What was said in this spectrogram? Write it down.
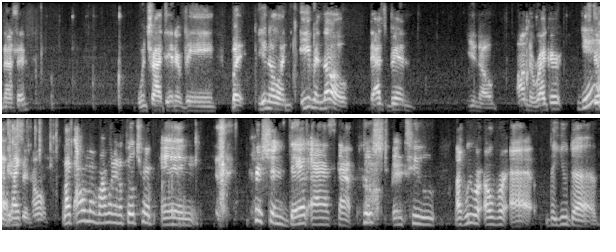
Nothing. We tried to intervene, but you know, and even though that's been, you know, on the record, yeah, like like I remember I went on a field trip and Christian dead ass got pushed into like we were over at the UW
